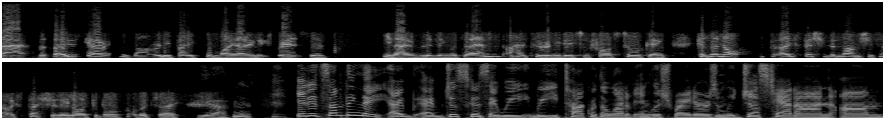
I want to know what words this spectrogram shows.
that that those characters aren't really based on my own experience of, you know, living with them. I had to really do some fast talking because they're not, especially the mum. She's not especially likable. I would say. Yeah. It is something that I, I'm just going to say. We we talk with a lot of English writers, and we just had on. Um,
